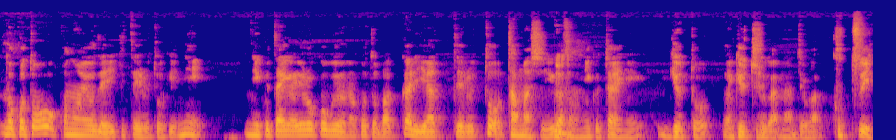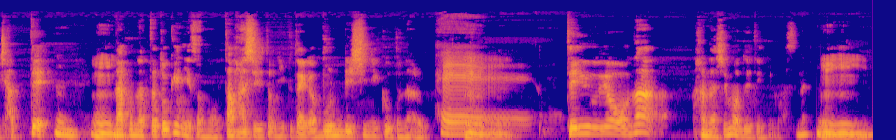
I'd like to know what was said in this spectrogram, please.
のことをこの世で生きている時に、肉体が喜ぶようなことばっかりやってると、魂がその肉体にギュッと、ギュッというか、なんていうか、くっついちゃって。亡くなった時にその魂と肉体が分離しにくくなるへえ。っていうような話も出てきますね。うんうん。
